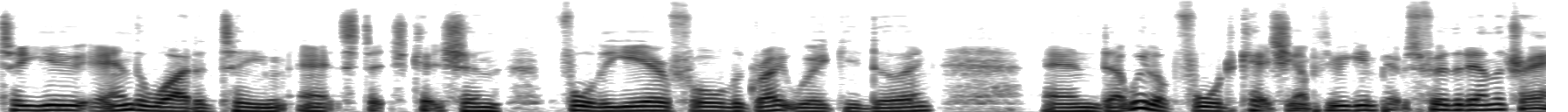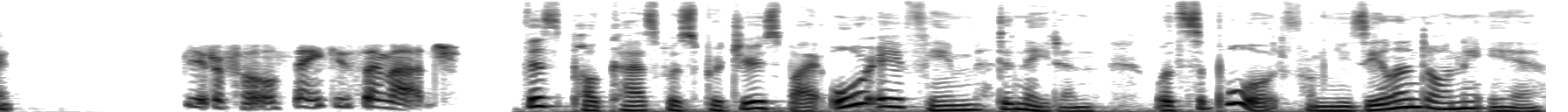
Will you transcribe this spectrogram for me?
to you and the wider team at Stitch Kitchen for the year, for all the great work you're doing. And uh, we look forward to catching up with you again, perhaps further down the track. Beautiful. Thank you so much. This podcast was produced by OAR FM Dunedin with support from New Zealand On the Air.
